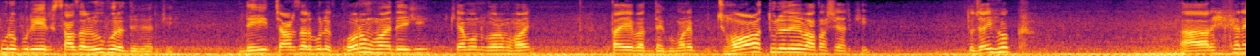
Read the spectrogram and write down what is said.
পুরোপুরি এর চার্জারের উপরে দেবে আর কি। দেখি চার্জার বলে গরম হয় দেখি, কেমন গরম হয়। তাই এবার দেখব। মানে ঝড় তুলে দেবে বাতাসে আর কি। তো যাই হোক, আর এখানে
